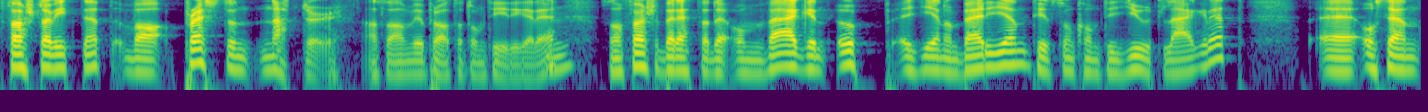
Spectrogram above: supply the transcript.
Första vittnet var Preston Nutter, alltså han vi har pratat om tidigare, som först berättade om vägen upp genom bergen tills de kom till jutlägret. Eh, och sen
